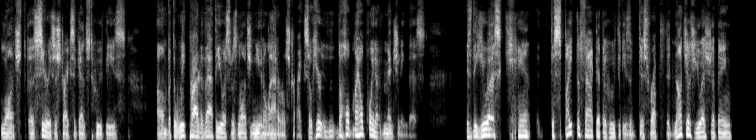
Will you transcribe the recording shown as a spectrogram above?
launched a series of strikes against Houthis. Um, but the week prior to that, the U.S. was launching unilateral strikes. So here, the whole my whole point of mentioning this is the U.S. can't, despite the fact that the Houthis have disrupted not just U.S. shipping,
